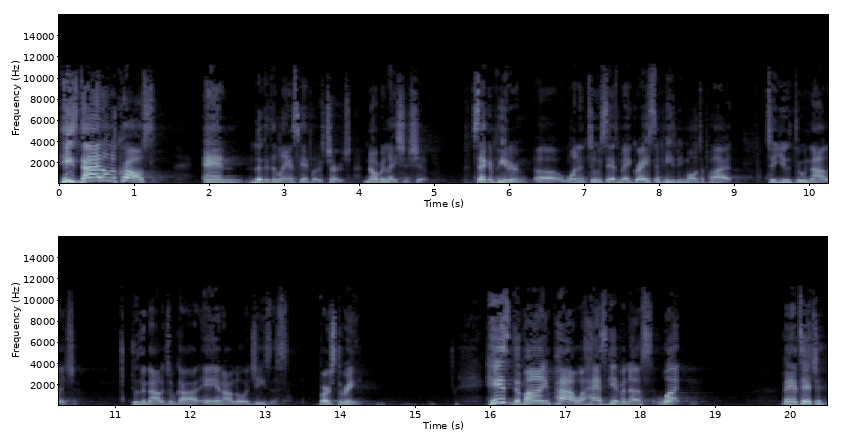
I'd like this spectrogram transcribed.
He's died on the cross and look at the landscape of the church. No relationship. Second Peter uh, 1 and 2, it says, May grace and peace be multiplied to you through knowledge, through the knowledge of God and our Lord Jesus. Verse 3. His divine power has given us what? Pay attention.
